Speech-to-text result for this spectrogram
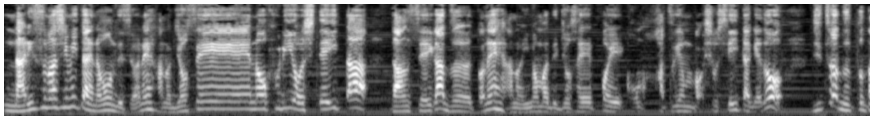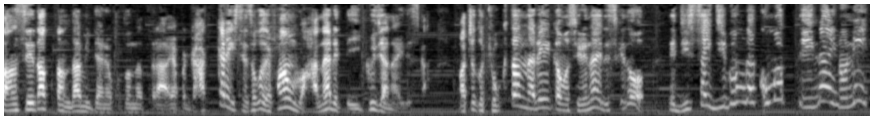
なりすましみたいなもんですよね。あの、女性のふりをしていた男性がずっとね、あの、今まで女性っぽい発言をしていたけど、実はずっと男性だったんだみたいなことになったら、やっぱがっかりしてそこでファンは離れていくじゃないですか。まあ、ちょっと極端な例かもしれないですけど、で実際自分が困っていないのに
